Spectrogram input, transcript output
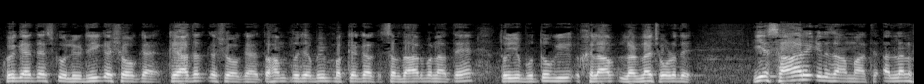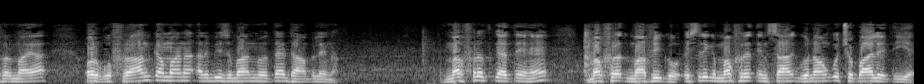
کوئی کہتا ہے اس کو لیڈری کا شوق ہے، قیادت کا شوق ہے، تو ہم تو جب بھی مکے کا سردار بناتے ہیں تو یہ بتوں کی خلاف لڑنا چھوڑ دے۔ یہ سارے الزامات ہیں۔ اللہ نے فرمایا، اور غفران کا معنی عربی زبان میں ہوتا ہے ڈھانپ لینا۔ مفرت کہتے ہیں مفرت معافی کو، اس لیے کہ مفرت انسان گناہوں کو چھپا لیتی ہے۔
